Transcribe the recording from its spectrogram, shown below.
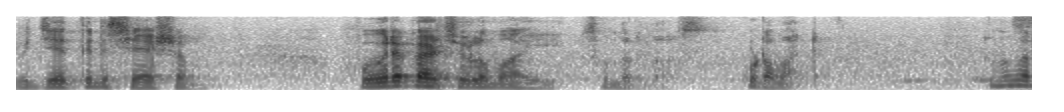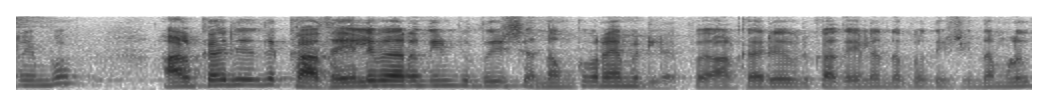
വിജയത്തിന് ശേഷം പൂരക്കാഴ്ചകളുമായി സുന്ദർദാസ് കുടമാറ്റം. എന്ന് പറയുമ്പോൾ ആൾക്കാർ ഇത് കഥയിൽ വേറെ എന്തെങ്കിലും പ്രതീക്ഷ നമുക്ക് പറയാൻ പറ്റില്ല. ഇപ്പോൾ ആൾക്കാർ ഒരു കഥയിൽ എന്താ പ്രതീക്ഷിക്കുന്നത് നമ്മൾ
